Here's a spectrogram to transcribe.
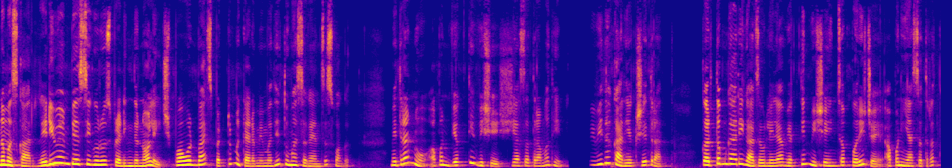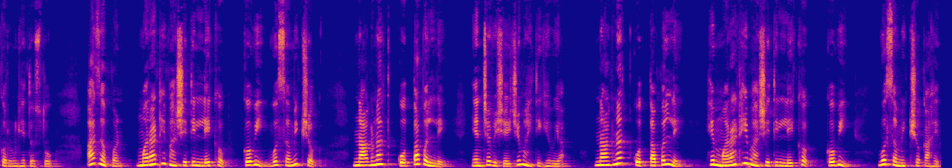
नमस्कार. Radio M P S C Guru spreading the knowledge powered by Spectrum अकॅडमीमध्ये तुम्हा सगळ्यांचं स्वागत. मित्रांनो आपण व्यक्तिविशेष या सत्रामध्ये विविध कार्यक्षेत्रात कर्तबगारी गाजवलेल्या व्यक्तींविषयींचा परिचय आपण या सत्रात करून घेत असतो. आज आपण मराठी भाषेतील लेखक कवी व समीक्षक नागनाथ कोत्तापल्ले यांच्याविषयीची माहिती घेऊया. नागनाथ कोत्तापल्ले हे मराठी भाषेतील लेखक कवी व समीक्षक आहेत.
